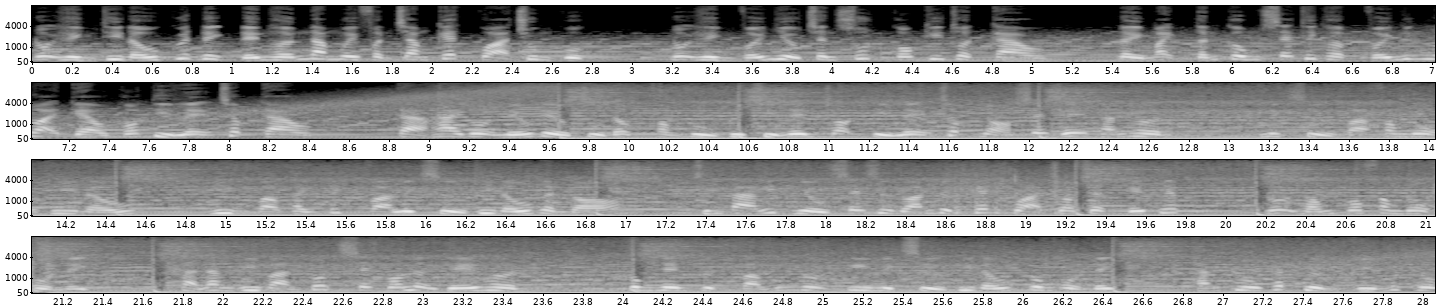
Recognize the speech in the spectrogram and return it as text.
đội hình thi đấu quyết định đến hơn 50% kết quả chung cuộc, đội hình với nhiều chân sút có kỹ thuật cao, đẩy mạnh tấn công sẽ thích hợp với những loại kèo có tỷ lệ chấp cao. Cả hai đội nếu đều chủ động phòng thủ thì chỉ nên chọn tỷ lệ chấp nhỏ sẽ dễ thắng hơn. Lịch sử và phong độ thi đấu, nhìn vào thành tích và lịch sử thi đấu gần đó, chúng ta ít nhiều sẽ dự đoán được kết quả cho trận kế tiếp. Đội bóng có phong độ ổn định, khả năng ghi bàn tốt sẽ có lợi thế hơn không nên vượt vào những đội khi lịch sử thi đấu không ổn định. Thắng thua thất thường vì mức độ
